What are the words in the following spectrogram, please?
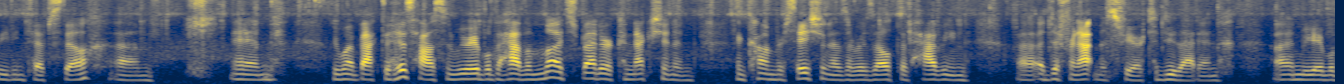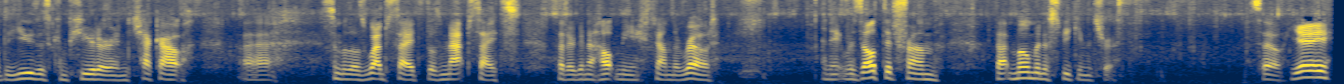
leaving tips still. Um, and we went back to his house, and we were able to have a much better connection and, and conversation as a result of having uh, a different atmosphere to do that in. Uh, and we were able to use his computer and check out uh, some of those websites, those map sites that are going to help me down the road. And it resulted from that moment of speaking the truth. So, yay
